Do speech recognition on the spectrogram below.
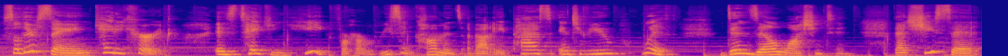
So they're saying Katie Couric is taking heat for her recent comments about a past interview with Denzel Washington that she said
